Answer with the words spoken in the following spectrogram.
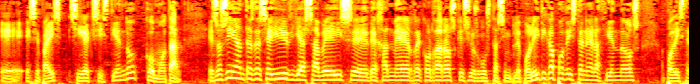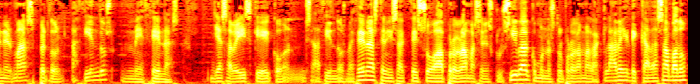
eh, ese país sigue existiendo como tal. Eso sí, antes de seguir, ya sabéis, eh, dejadme recordaros que si os gusta Simple Política podéis tener haciendos, podéis tener más, perdón, haciendos mecenas. Ya sabéis que con Haciendo Mecenas tenéis acceso a programas en exclusiva, como nuestro programa La Clave de cada sábado.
